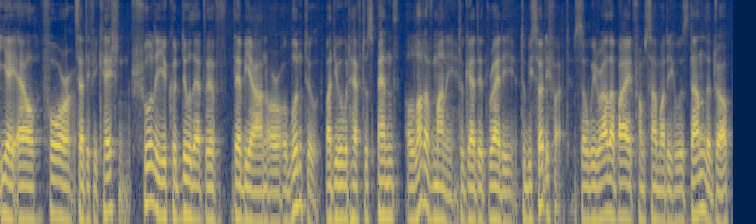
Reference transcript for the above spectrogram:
EAL4 certification, surely you could do that with Debian or Ubuntu, but you would have to spend a lot of money to get it ready to be certified. So we rather buy it from somebody who has done the job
